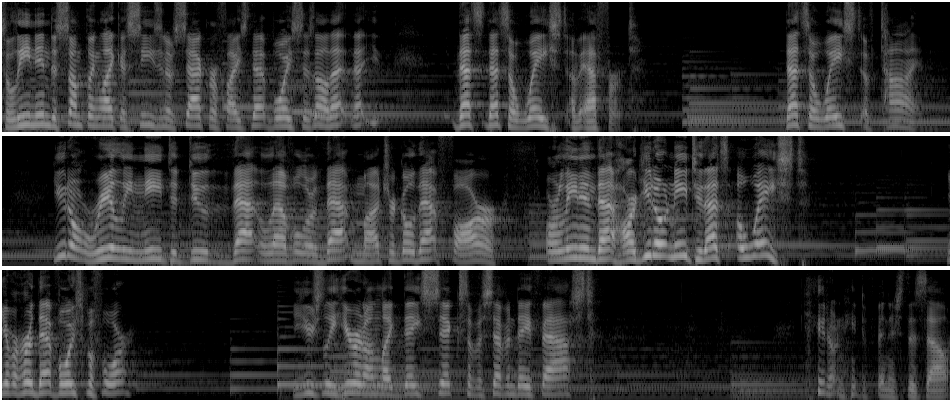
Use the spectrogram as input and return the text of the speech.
to lean into something like a season of sacrifice, that voice says, Oh, that, that, that's, that's a waste of effort. That's a waste of time. You don't really need to do that level or that much or go that far or, or lean in that hard. You don't need to. That's a waste. You ever heard that voice before? You usually hear it on like day six of a seven day fast. You don't need to finish this out.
